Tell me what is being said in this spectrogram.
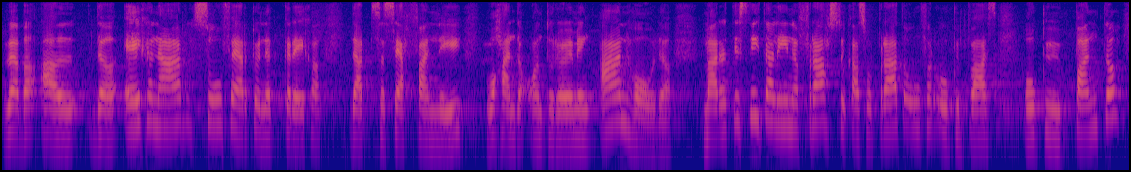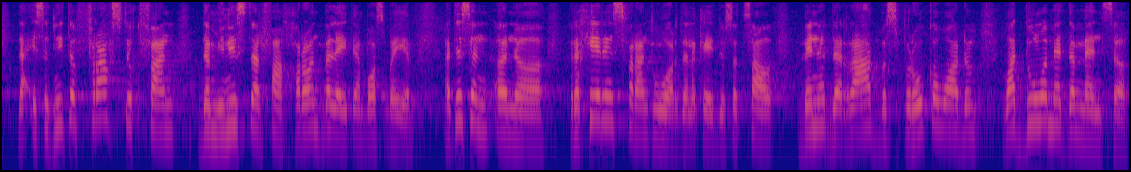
We hebben al de eigenaar zover kunnen krijgen dat ze zegt van nee, we gaan de ontruiming aanhouden. Maar het is niet alleen een vraagstuk, als we praten over occupanten, dan is het niet een vraagstuk van de minister van Grondbeleid en Bosbeheer. Het is een, een uh, regeringsverantwoordelijkheid, dus het zal binnen de raad besproken worden. Wat doen we met de mensen?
